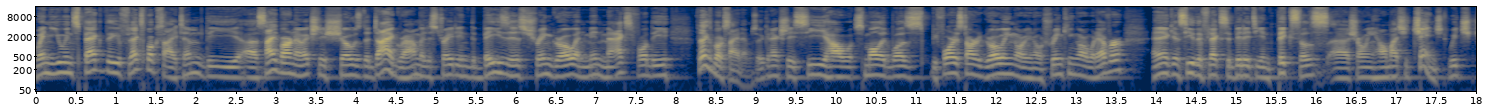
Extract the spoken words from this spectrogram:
When you inspect the Flexbox item, the uh, sidebar now actually shows the diagram illustrating the basis, shrink, grow, and min max for the Flexbox item. So you can actually see how small it was before it started growing or you know shrinking or whatever. And you can see the flexibility in pixels uh, showing how much it changed, which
